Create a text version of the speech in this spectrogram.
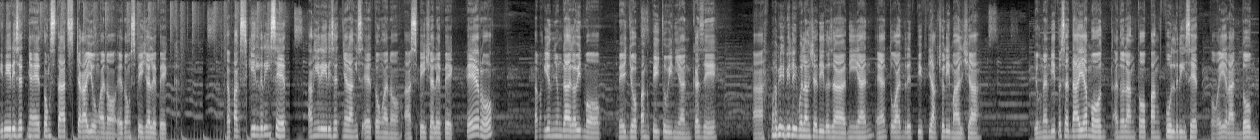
i-reset niya itong stats tsaka yung ano, itong special effect. Kapag skill reset, ang i-reset niya lang is itong ano, uh, special effect. Pero, kapag yun yung gagawin mo, medyo pang pay to win yan kasi uh, mabibili mo lang siya dito sa Nian. Ayan, 250. Actually, mahal siya. Yung nandito sa Diamond, ano lang to, pang full reset. Okay, random.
